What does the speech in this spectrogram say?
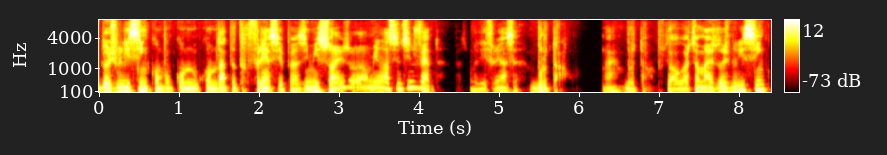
2005 como, como, como data de referência para as emissões ou 1990. Uma diferença brutal é? brutal. Portugal gosta mais de 2005.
